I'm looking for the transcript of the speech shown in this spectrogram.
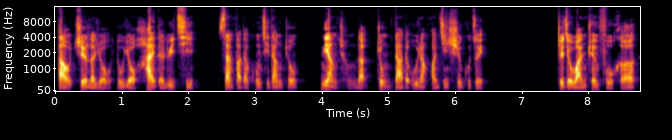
导致了有毒有害的氯气散发到空气当中，酿成了重大的污染环境事故罪，这就完全符合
